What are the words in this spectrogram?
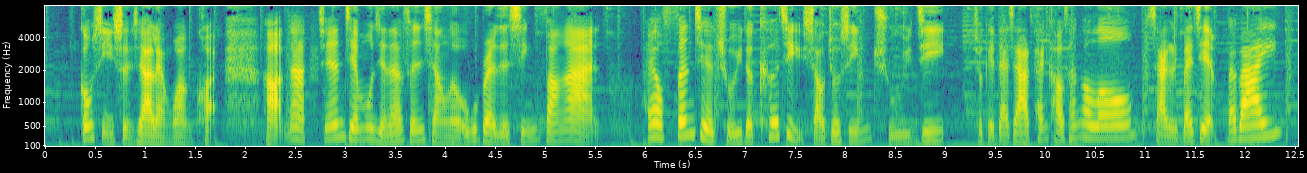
恭喜你省下两万块。好，那今天节目简单分享了 Uber 的新方案，还有分解厨余的科技小救星厨余机，就给大家参考参考喽。下个礼拜见，拜拜。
